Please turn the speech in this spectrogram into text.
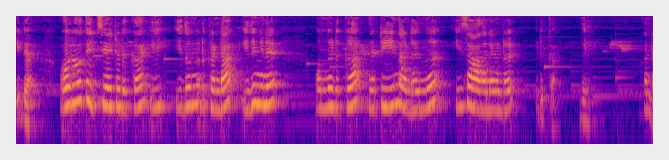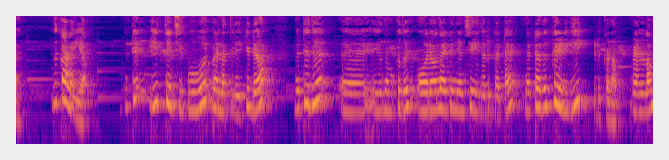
ഇടുക. ഓരോ തെച്ചിയായിട്ട് എടുക്കുക. ഈ ഇതൊന്നും എടുക്കണ്ട. ഇതിങ്ങനെ ഒന്നെടുക്കുക എന്നിട്ട് ഈ നടുന്ന് ഈ സാധനം കൊണ്ട് എടുക്കുക. ഇതേ കണ്ട? ഇത് കളയാം എന്നിട്ട് ഈ തെച്ചിപ്പൂവ് വെള്ളത്തിലേക്ക് ഇടുക. എന്നിട്ട് ഇത് നമുക്കിത് ഓരോന്നായിട്ട് ഞാൻ ചെയ്തെടുക്കട്ടെ. എന്നിട്ട് അത് കഴുകി എടുക്കണം. വെള്ളം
